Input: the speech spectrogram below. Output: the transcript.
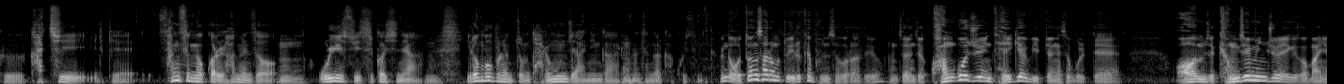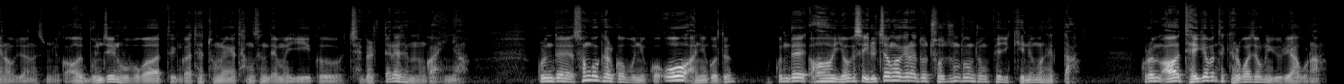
그 같이 이렇게 상승 효과를 하면서 음. 올릴 수 있을 것이냐 음. 이런 부분은 좀 다른 문제 아닌가라는 생각을 갖고 있습니다. 근데 어떤 사람은 또 이렇게 분석을 하대요. 이제 이제 광고주인 대기업 입장에서 볼 때 어, 이제 경제 민주화 얘기가 많이 나오지 않았습니까? 어, 문재인 후보가든가 대통령에 당선되면 이 그 재벌 때려잡는 거 아니냐. 그런데 선거 결과 보니까 어 아니거든. 근데 어 여기서 일정하게라도 조중동 종편이 기능을 했다. 그럼 아 대기업한테 결과적으로 유리하구나.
